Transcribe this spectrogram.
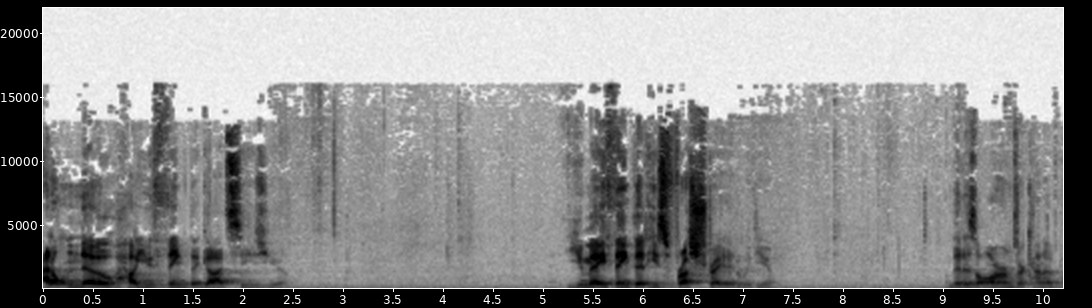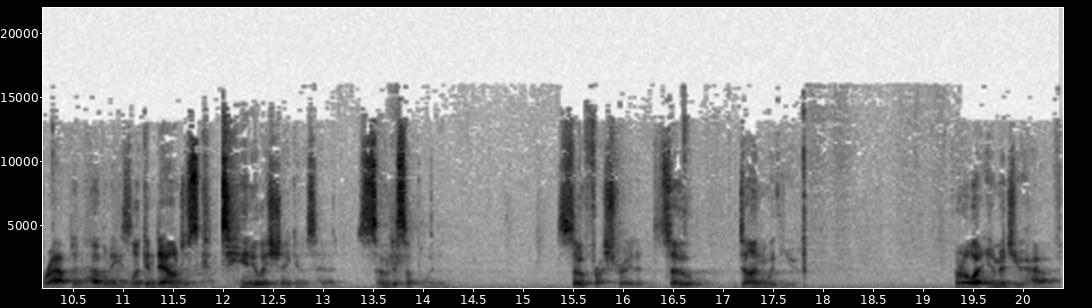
I don't know how you think that God sees you. You may think that He's frustrated with you, that His arms are kind of wrapped in heaven and He's looking down, just continually shaking His head. So disappointed, so frustrated, so done with you. I don't know what image you have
